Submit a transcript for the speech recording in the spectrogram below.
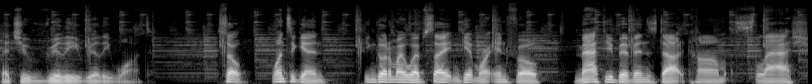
that you really, really want. So, once again, you can go to my website and get more info, matthewbivens.com slash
